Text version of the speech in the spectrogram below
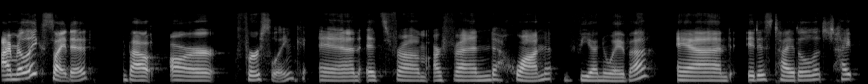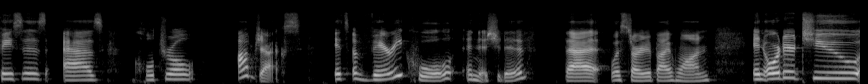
I'm really excited about our first link, and it's from our friend Juan Villanueva, and it is titled Typefaces as Cultural Objects. It's a very cool initiative that was started by Juan in order to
